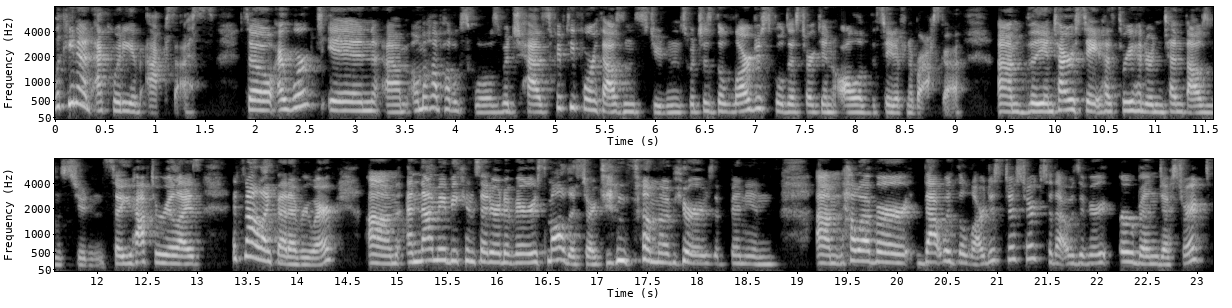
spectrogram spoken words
looking at equity of access. So I worked in um, Omaha Public Schools, which has 54,000 students, which is the largest school district in all of the state of Nebraska. Um, the entire state has 310,000 students. So you have to realize it's not like that everywhere. Um, and that may be considered a very small district in some of your opinions. Um, however, that was the largest district, so that was a very urban district.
